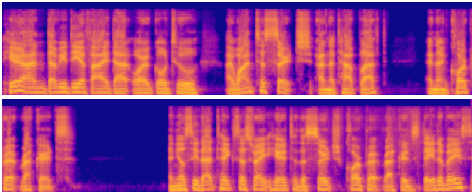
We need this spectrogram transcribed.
here on WDFI.org, go to I want to search on the top left and then corporate records. And you'll see that takes us right here to the search corporate records database.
